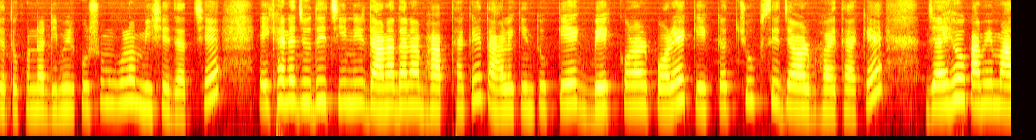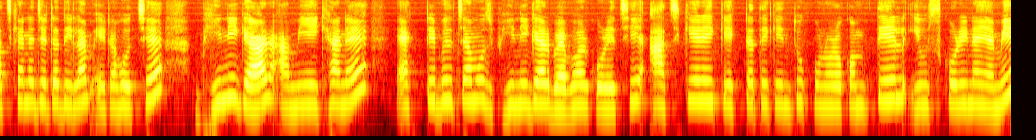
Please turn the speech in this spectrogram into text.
যতক্ষণ না ডিমের কুসুমগুলো মিশে যাচ্ছে। এখানে যদি চিনির দানা দানা ভাব থাকে তাহলে কিন্তু কেক বেক করার পরে কেকটা চুপসে যাওয়ার ভয় থাকে। যাই হোক, আমি মাঝখানে যেটা দিলাম, এটা হচ্ছে ভিনিগার, আমি এখানে এক টেবিল চামচ ভিনিগার ব্যবহার করেছি। আজকের এই কেকটাতে কিন্তু কোনো রকম তেল ইউজ করি নাই আমি।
